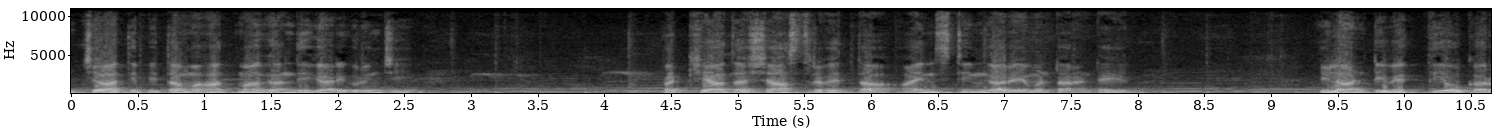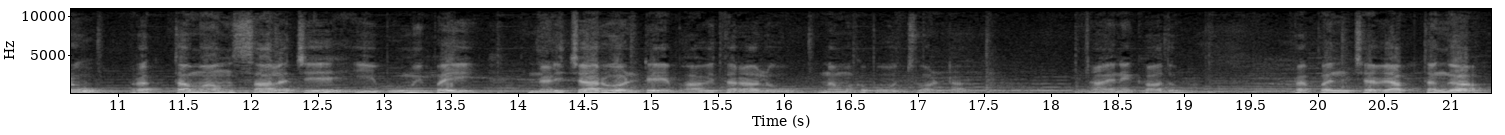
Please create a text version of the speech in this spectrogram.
జాతిపిత మహాత్మా గాంధీ గారి గురించి ప్రఖ్యాత శాస్త్రవేత్త ఐన్స్టీన్ గారు ఏమంటారంటే ఇలాంటి వ్యక్తి ఒకరు రక్త మాంసాలచే ఈ భూమిపై నడిచారు అంటే భావితరాలు నమ్మకపోవచ్చు అంటారు. ఆయనే కాదు ప్రపంచవ్యాప్తంగా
